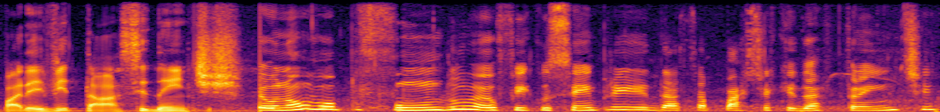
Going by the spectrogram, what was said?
para evitar acidentes. Eu não vou para o fundo, eu fico sempre dessa parte aqui da frente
